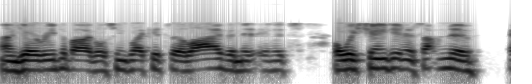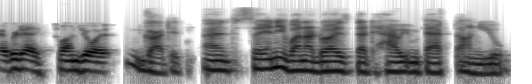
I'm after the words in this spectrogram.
I enjoy reading the Bible. It seems like it's alive and it, and it's always changing and something new every day. So I enjoy it. Got it. And so any one advice that have impact on you?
